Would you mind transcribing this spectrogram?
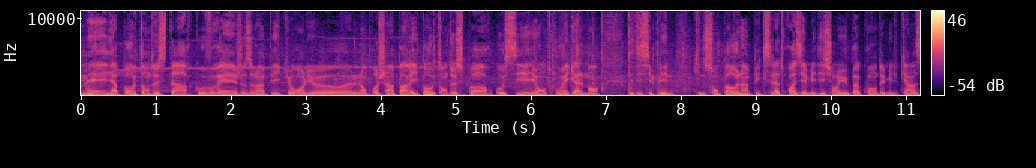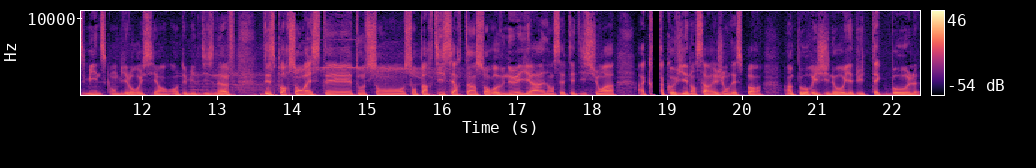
mais il n'y a pas autant de stars qu'aux vrais Jeux olympiques qui auront lieu euh, l'an prochain à Paris, pas autant de sports aussi, et on trouve également des disciplines qui ne sont pas olympiques. C'est la troisième édition. Il y a eu Bakou en 2015, Minsk en Biélorussie en, en 2019. Des sports sont restés, d'autres sont, sont partis, certains sont revenus. Et il y a dans cette édition à, à Cracovie dans sa région des sports un peu originaux. Il y a du tech ball,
